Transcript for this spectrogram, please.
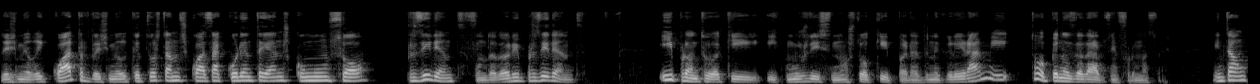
2004, 2014, estamos quase há 40 anos com um só presidente, fundador e presidente. E pronto, aqui, e como vos disse, não estou aqui para denegrir a mim, estou apenas a dar-vos informações. Então,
